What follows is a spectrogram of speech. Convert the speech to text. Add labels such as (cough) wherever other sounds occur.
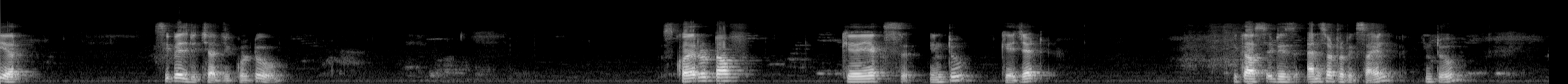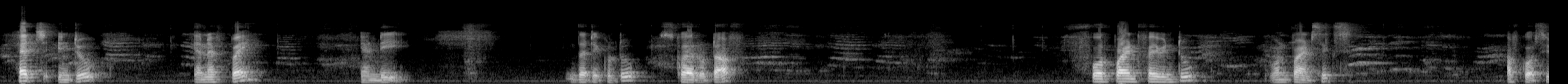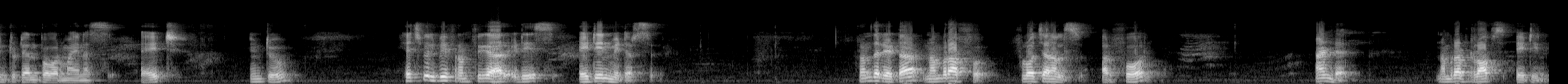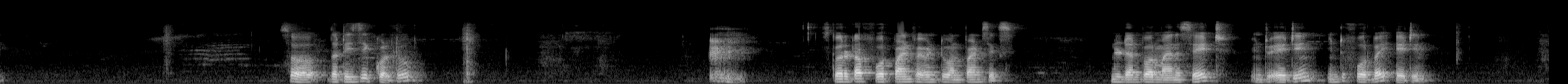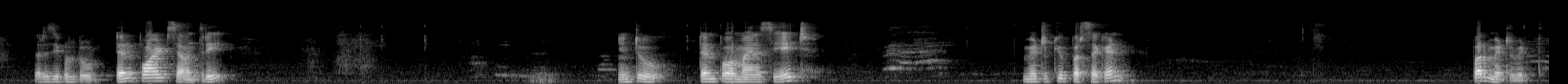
here seepage discharge equal to square root of kx into kz because it is anisotropic soil into h into nf by nd that equal to square root of 4.5 into 1.6 of course into 10 power minus 8 into h will be from figure it is 18 meters. From the data number of flow channels are 4 and number of drops 18 so that is equal to (clears throat) square root of 4.5 into 1.6 into 10 power minus 8 into 18 into 4 by 18 that is equal to 10.73 into 10 power minus 8 meter cube per second per meter width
